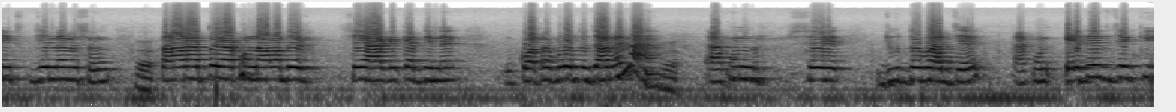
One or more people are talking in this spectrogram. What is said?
নেক্সট জেনারেশন হ্যাঁ। তারা তো এখন আমাদের সেই আগেকার দিনের কথাগুলো তো জানে না। হ্যাঁ। এখন সে যুদ্ধ বাড়ছে এখন এদের যে কি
